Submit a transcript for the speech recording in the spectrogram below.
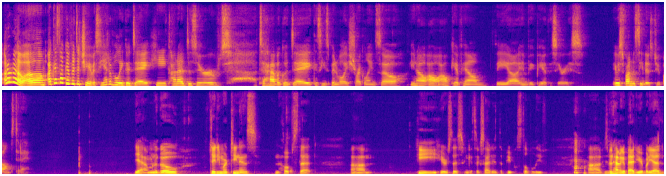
I don't know. Um, I guess I'll give it to Chavis. He had a really good day. He kind of deserved to have a good day because he's been really struggling. So you know, I'll I'll give him the uh, MVP of the series. It was fun to see those two bumps today. Yeah, I'm gonna go JD Martinez in hopes that um, he hears this and gets excited that people still believe. uh, he's been having a bad year, but he had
